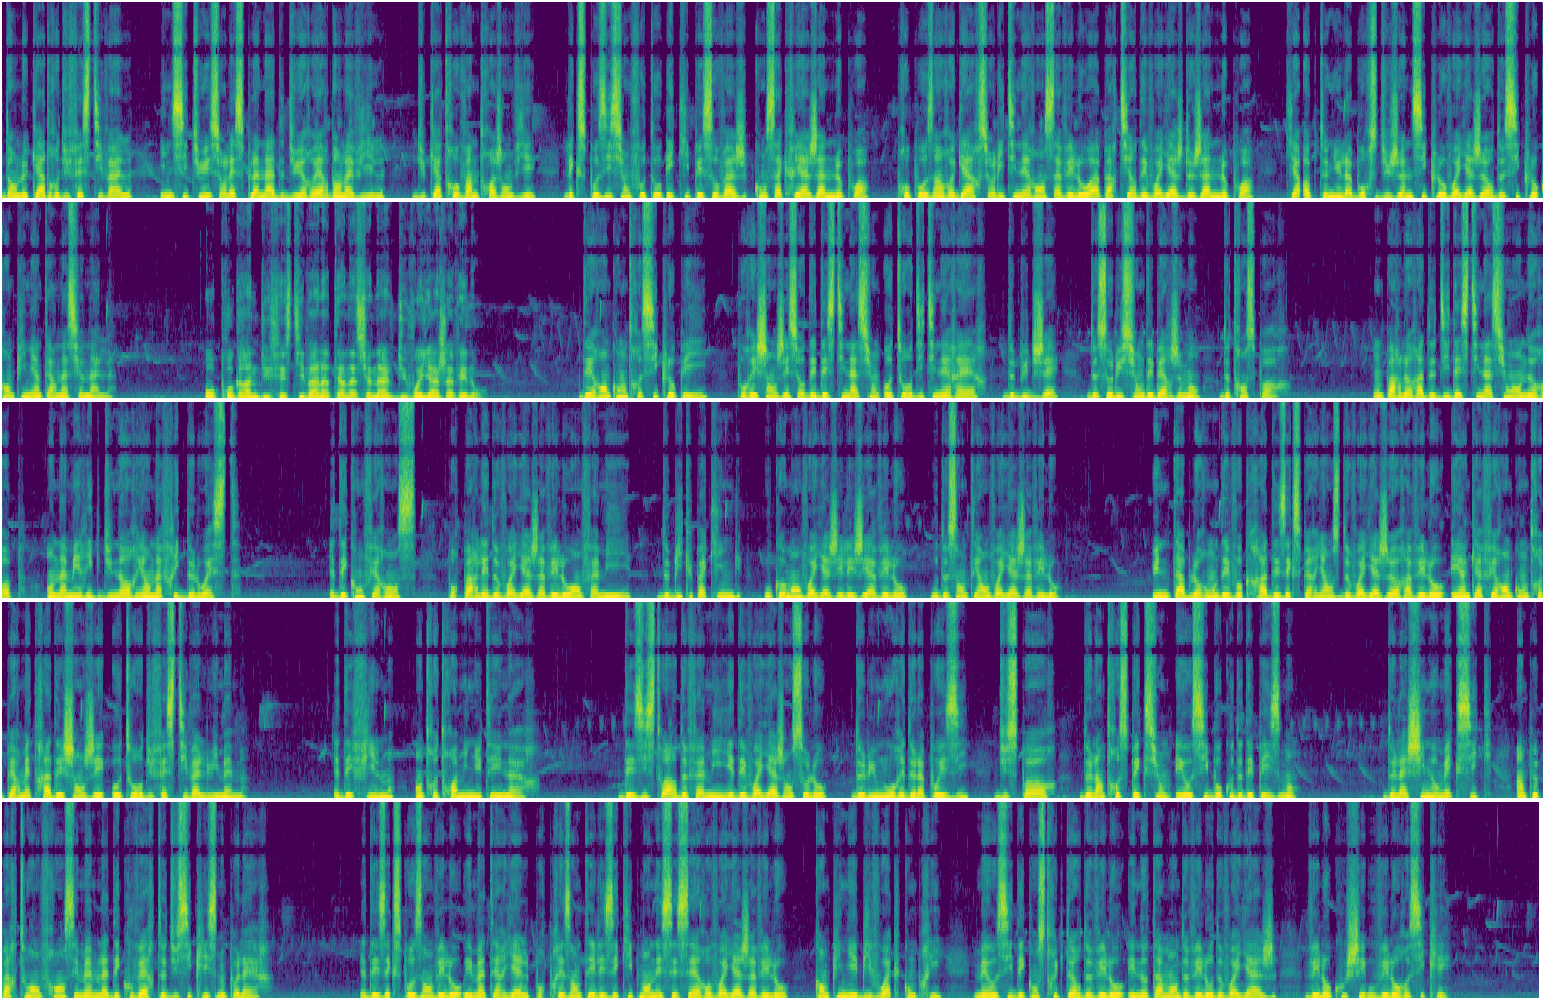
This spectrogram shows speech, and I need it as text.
Dans le cadre du festival, in situ et sur l'esplanade du RER e dans la ville, du 4 au 23 janvier, l'exposition photo équipée sauvage consacrée à Jeanne Lepoix propose un regard sur l'itinérance à vélo à partir des voyages de Jeanne Lepoix, qui a obtenu la bourse du jeune cyclo-voyageur de Cyclo Camping International. Au programme du Festival international du voyage à vélo. Des rencontres cyclo-pays, pour échanger sur des destinations autour d'itinéraires, de budgets, de solutions d'hébergement, de transport. On parlera de 10 destinations en Europe, en Amérique du Nord et en Afrique de l'Ouest. Des conférences, pour parler de voyage à vélo en famille, de packing, ou comment voyager léger à vélo, ou de santé en voyage à vélo. Une table ronde évoquera des expériences de voyageurs à vélo et un café-rencontre permettra d'échanger autour du festival lui-même. Des films, entre 3 minutes et 1 heure. Des histoires de famille et des voyages en solo, de l'humour et de la poésie, du sport, de l'introspection et aussi beaucoup de dépaysement. De la Chine au Mexique, un peu partout en France et même la découverte du cyclisme polaire des exposants vélo et matériel pour présenter les équipements nécessaires au voyage à vélo, camping et bivouac compris, mais aussi des constructeurs de vélos et notamment de vélos de voyage, vélos couchés ou vélos recyclés.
